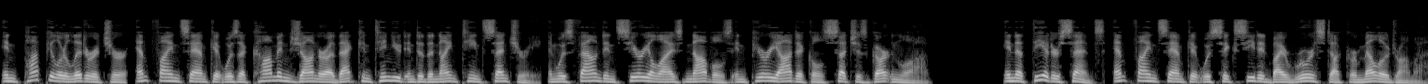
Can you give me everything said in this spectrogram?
In popular literature, Empfindsamkeit was a common genre that continued into the 19th century, and was found in serialized novels in periodicals such as Gartenlaube. In a theatre sense, Empfindsamkeit was succeeded by Rührstück or melodrama.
